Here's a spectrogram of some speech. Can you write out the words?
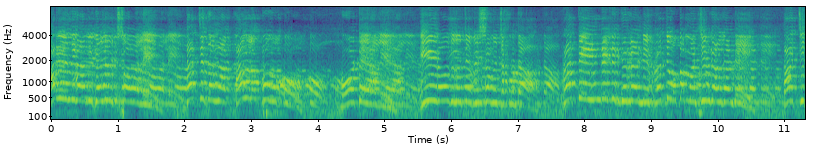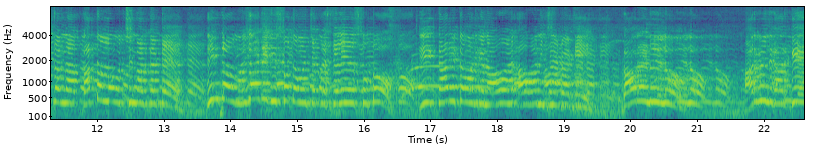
అరవింద్ గారిని గెలిపించుకోవాలి. ఖచ్చితంగా కమల పువ్వుకు ఓటేయాలి. ఈ రోజు నుంచి విశ్రమించకుండా ప్రతి ఇంటింటికి తిరగండి ప్రతి ఒక్క మనిషిని కలగండి ఖచ్చితంగా గతంలో వచ్చిన దానికంటే ఇంకా మెజార్టీ తీసుకొద్దామని చెప్పేసి తెలియజేసుకుంటూ ఈ కార్యక్రమానికి నా గౌరవనీయులు అరవింద్ గారికి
